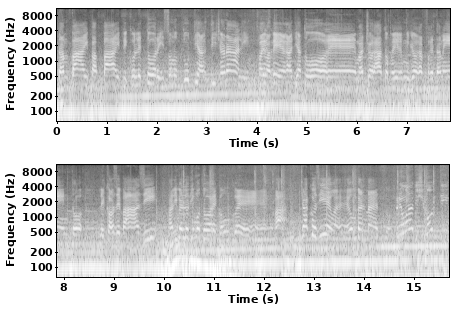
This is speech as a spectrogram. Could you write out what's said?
dampipe, uppipe, i collettori sono tutti artigianali. Poi vabbè, radiatore maggiorato per il miglior raffreddamento, le cose basi. A livello di motore comunque va, già così è un bel mezzo. Pneumatici monti?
